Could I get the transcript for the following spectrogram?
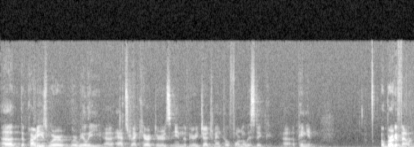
Uh, the parties were, were really uh, abstract characters in the very judgmental, formalistic uh, opinion. Obergefell.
